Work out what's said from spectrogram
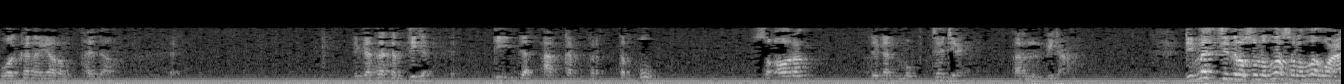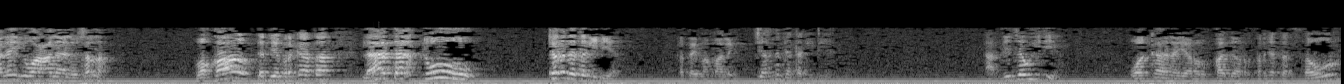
وكان يرى القدر dikatakan tidak tidak akan bertemu seorang dengan mubtadi' ahlul bid'ah di masjid Rasulullah sallallahu alaihi wa ala alihi wasallam. Waqal dan dia berkata, "La ta'tuhu." Jangan datangi dia. Kata Imam Malik, jangan datangi dia. Artinya jauhi dia. Wa kana yaral qadar. Ternyata Thaur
